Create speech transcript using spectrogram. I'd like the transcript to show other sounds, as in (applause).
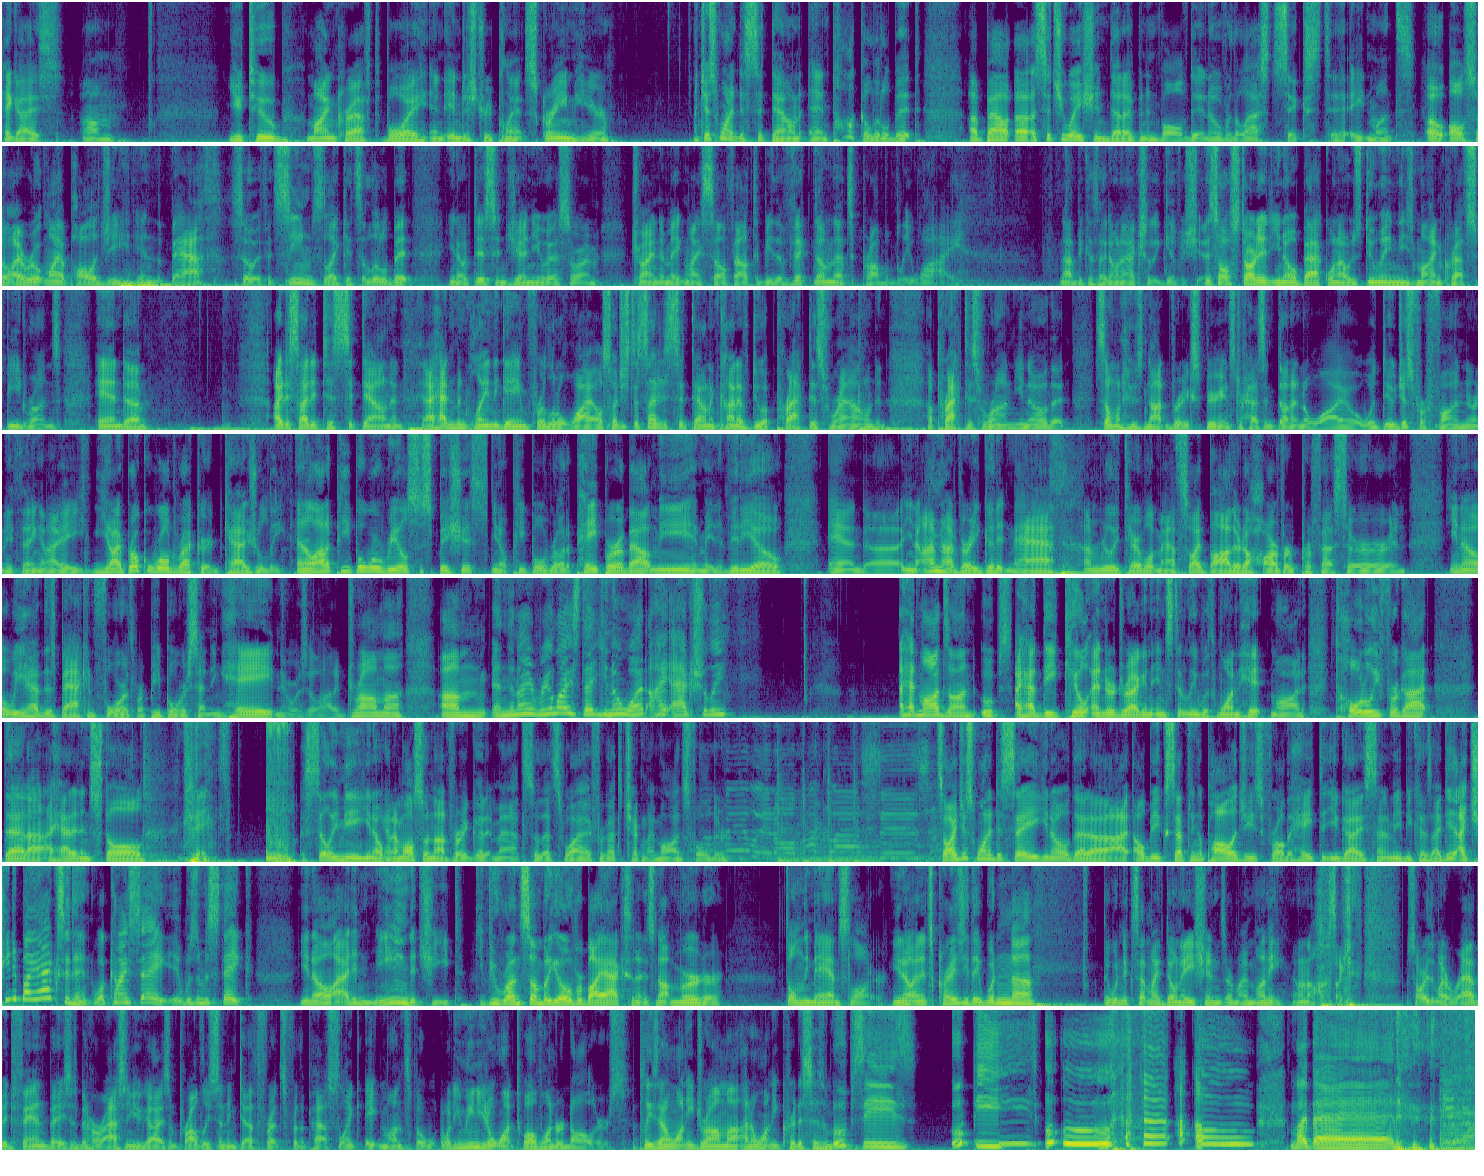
Hey guys, um, YouTube, Minecraft boy, and industry plant Scream here. I just wanted to sit down and talk a little bit about uh, a situation that I've been involved in over the last six to eight months. Oh, also, I wrote my apology in the bath, so if it seems like it's a little bit, you know, disingenuous or I'm trying to make myself out to be the victim, that's probably why not because I don't actually give a shit. This all started, you know, back when I was doing these Minecraft speed runs, and um, I decided to sit down and I hadn't been playing the game for a little while, so I just decided to sit down and kind of do a practice round and a practice run, you know, that someone who's not very experienced or hasn't done it in a while would do just for fun or anything. And I, you know, I broke a world record casually. And a lot of people were real suspicious. You know, people wrote a paper about me and made a video. And, uh, you know, I'm not very good at math. I'm really terrible at math. So I bothered a Harvard professor and, you know, we had this back and forth where people were sending hate and there was a lot of drama. Um, and then I realized that, you know what? I actually. I had mods on. Oops. I had the kill Ender Dragon instantly with one hit mod. Totally forgot that uh, I had it installed. (laughs) Silly me, you know. And I'm also not very good at math, so that's why I forgot to check my mods folder. So I just wanted to say, you know, that uh, I, will be accepting apologies for all the hate that you guys sent me because I did. I cheated by accident. What can I say? It was a mistake. You know, I didn't mean to cheat. If you run somebody over by accident, it's not murder. It's only manslaughter. You know, and it's crazy. They wouldn't. Uh, they wouldn't accept my donations or my money. I don't know. (laughs) It's like. (laughs) Sorry that my rabid fan base has been harassing you guys and probably sending death threats for the past like eight months. But what do you mean you don't want twelve hundred dollars? Please, I don't want any drama. I don't want any criticism. Oopsies. Oopies. Ooh. uh oh. (laughs) My bad. (laughs)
